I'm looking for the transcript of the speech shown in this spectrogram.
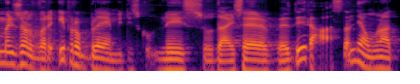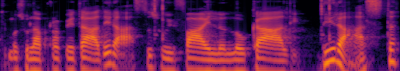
come risolvere i problemi disconnesso dai server di Rust, andiamo un attimo sulla proprietà di Rust, sui file locali di Rust,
